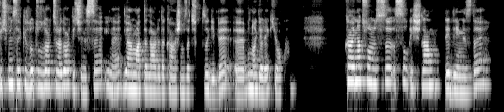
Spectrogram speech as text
3834-4 için ise yine diğer maddelerde de karşımıza çıktığı gibi e, buna gerek yok. Kaynak sonrası ısıl işlem dediğimizde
